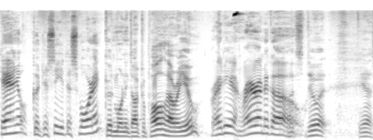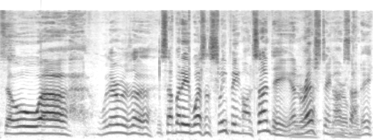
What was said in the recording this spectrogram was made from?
Daniel, good to see you this morning. Good morning, Dr. Paul. How are you? Ready and raring to go. Let's do it. Yes. So uh, well, there was a somebody wasn't sleeping on Sunday and Yeah, resting on. Sunday.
